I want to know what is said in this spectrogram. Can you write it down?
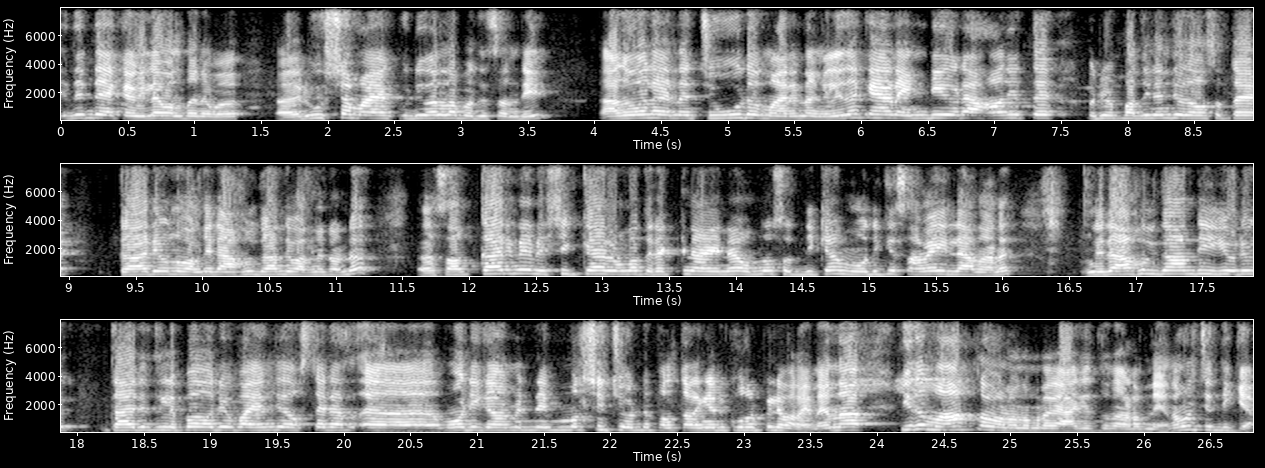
ഇതിന്റെയൊക്കെ വില വർധനവ് രൂക്ഷമായ കുടിവെള്ള പ്രതിസന്ധി അതുപോലെ തന്നെ ചൂട് മരണങ്ങൾ ഇതൊക്കെയാണ് ഇന്ത്യയുടെ ആദ്യത്തെ ഒരു പതിനഞ്ച് ദിവസത്തെ കാര്യം എന്ന് പറഞ്ഞ് രാഹുൽ ഗാന്ധി പറഞ്ഞിട്ടുണ്ട്. സർക്കാരിനെ രക്ഷിക്കാനുള്ള തിരക്കിനായതിനെ ഒന്നും ശ്രദ്ധിക്കാൻ മോദിക്ക് സമയമില്ല എന്നാണ് രാഹുൽ ഗാന്ധി ഈ ഒരു കാര്യത്തിൽ ഇപ്പൊ ഒരു പതിനഞ്ച് ദിവസത്തെ മോദി ഗവൺമെന്റിനെ വിമർശിച്ചുകൊണ്ട് പുറത്തിറങ്ങിയ ഒരു കുറിപ്പിൽ പറയുന്നത്. എന്നാൽ ഇത് മാത്രമാണോ നമ്മുടെ രാജ്യത്ത് നടന്നേ? നമ്മൾ ചിന്തിക്കുക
